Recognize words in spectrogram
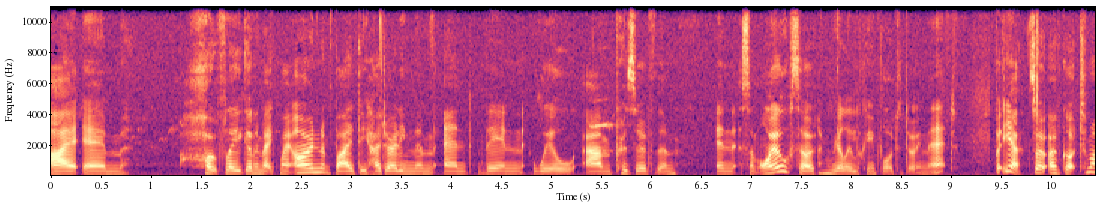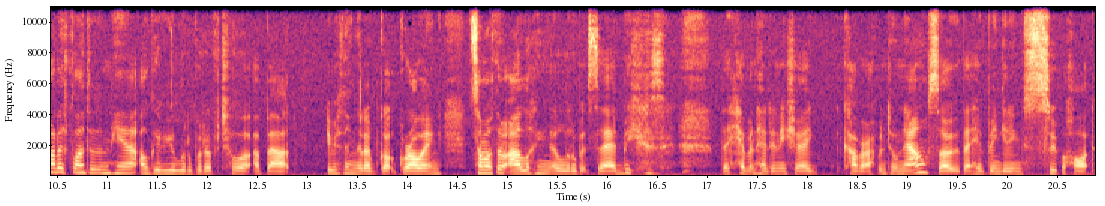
I am hopefully going to make my own by dehydrating them and then we'll um, preserve them in some oil. So I'm really looking forward to doing that. But yeah, so I've got tomatoes planted in here. I'll give you a little bit of tour about everything that I've got growing. Some of them are looking a little bit sad because they haven't had any shade cover up until now so they have been getting super hot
